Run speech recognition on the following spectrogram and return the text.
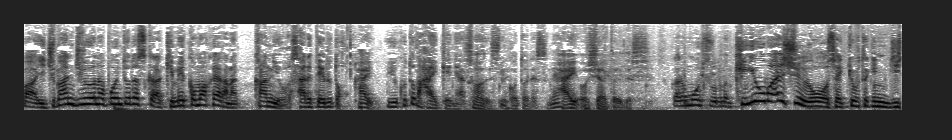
まあ、一番重要なポイントですから、きめ細かな管理をされていると、はい、いうことが背景にあるということですね。はい、おっしゃる通りです。それからもう一つ、企業買収を積極的に実施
